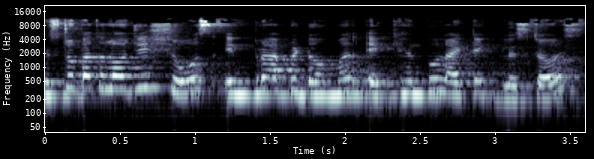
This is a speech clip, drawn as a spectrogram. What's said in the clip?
Histopathology shows intraepidermal acantholytic blisters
